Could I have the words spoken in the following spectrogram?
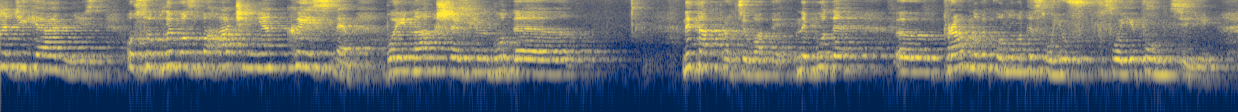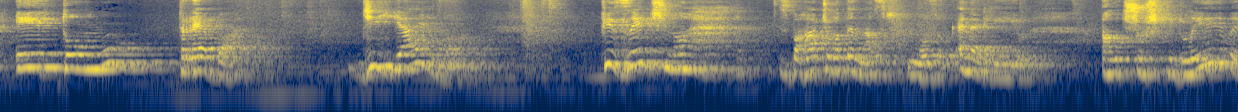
фізична діяльність, особливо збагачення киснем, бо інакше він буде не так працювати, не буде е, вправно виконувати свою, свої функції. І тому треба діяльно, фізично збагачувати наш мозок енергією. А от що шкідливе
